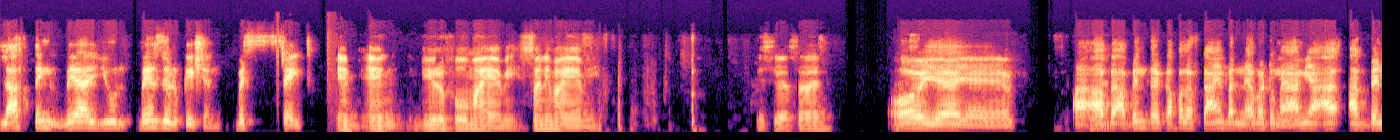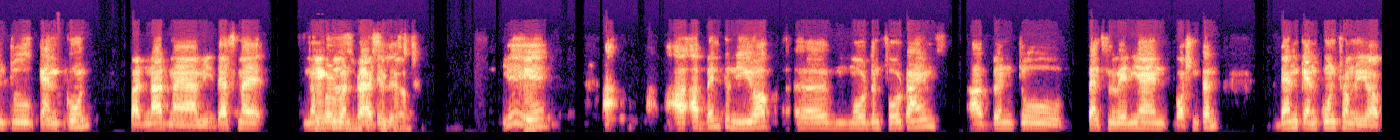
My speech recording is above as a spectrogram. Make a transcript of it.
last thing, where are you? Where's your location? Which state? in in beautiful Miami, sunny Miami. You see outside? Oh yeah, yeah, yeah. I, I've, I've been there a couple of times, but never to Miami. I, I've been to Cancun, but not Miami. That's my number Cancun's one priority Mexico. list. Yeah, yeah. I, I, I've been to New York uh, more than four times. I've been to Pennsylvania and Washington, then Cancun from New York,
